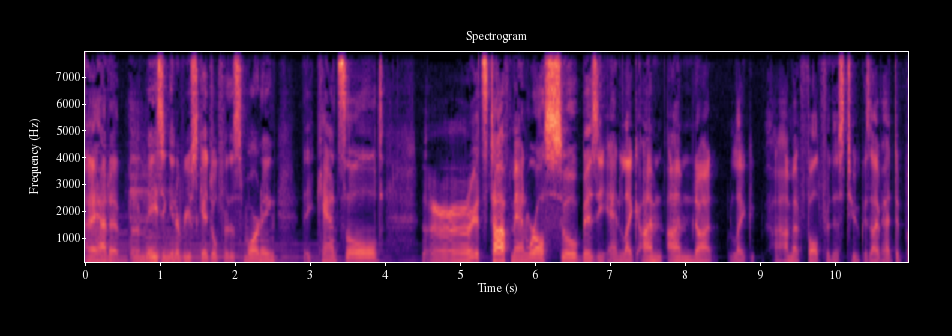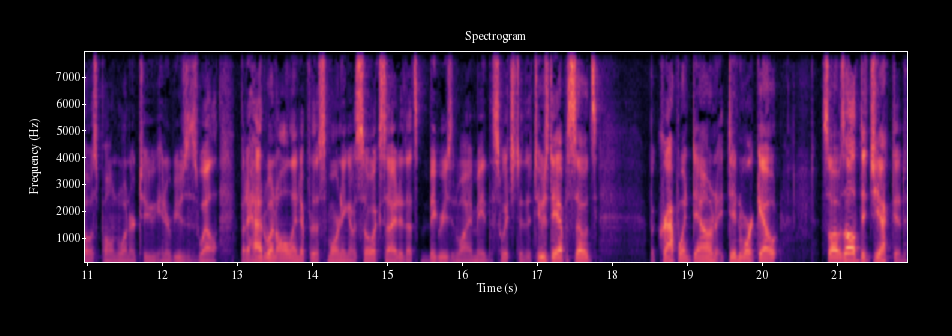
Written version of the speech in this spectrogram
I had a, an amazing interview scheduled for this morning. They canceled. It's tough, man. We're all so busy, and like I'm, I'm not like I'm at fault for this too because I've had to postpone one or two interviews as well. But I had one all lined up for this morning. I was so excited. That's a big reason why I made the switch to the Tuesday episodes. But crap went down. It didn't work out. So I was all dejected,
